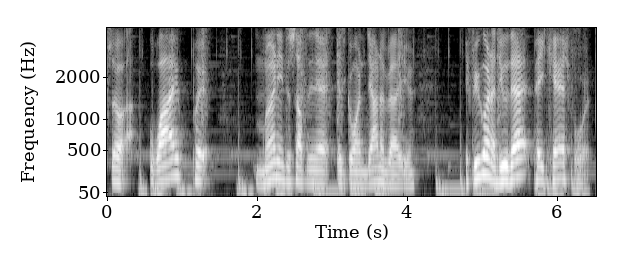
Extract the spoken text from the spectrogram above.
So why put money into something that is going down in value? If you're going to do that, pay cash for it.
